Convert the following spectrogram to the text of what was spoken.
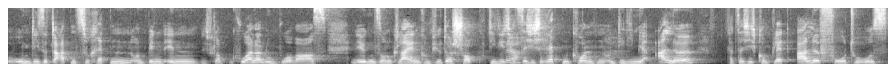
um diese Daten zu retten und bin in, ich glaube Kuala Lumpur war es, in irgendeinen so einen kleinen Computershop, die die Ja. tatsächlich retten konnten und die, die mir alle, tatsächlich komplett alle Fotos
